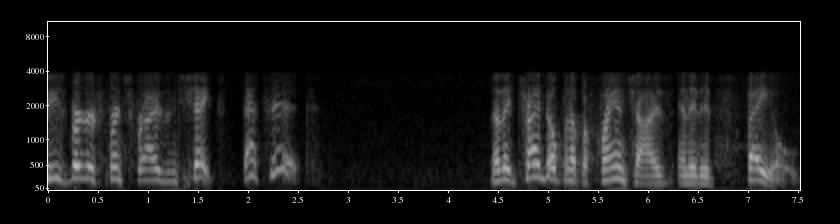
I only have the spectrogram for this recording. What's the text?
Cheeseburgers, french fries and shakes. That's it. Now they tried to open up a franchise and it had failed.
